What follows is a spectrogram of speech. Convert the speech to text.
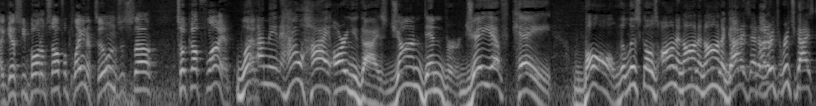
I guess he bought himself a plane or two and just uh, took up flying. what And- I mean, how high are you guys? John Denver, JFK, Ball. The list goes on and on and on. Of guys Leonard- that are Leonard- rich, rich guys.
